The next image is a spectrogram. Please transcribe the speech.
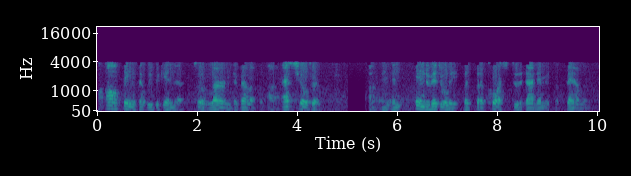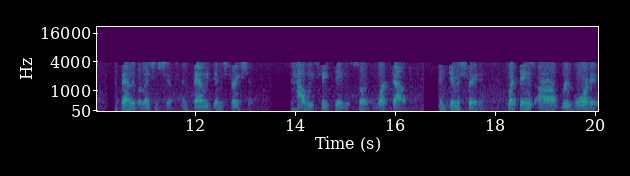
all things that we begin to sort of learn and develop uh, as children and, and, individually, but, but of course through the dynamics of family, family relationships, and family demonstration, and how we see things sort of worked out and demonstrated. What things are rewarded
